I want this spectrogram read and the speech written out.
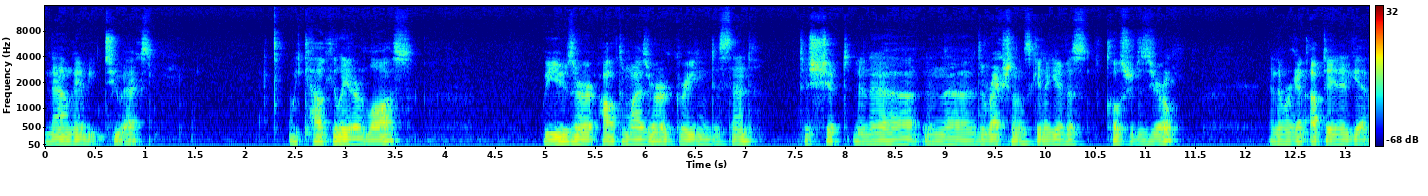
now going to be 2x. We calculate our loss. We use our optimizer, our gradient descent, to shift in, a, in the direction that's going to give us closer to 0. And then we're going to update it again.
